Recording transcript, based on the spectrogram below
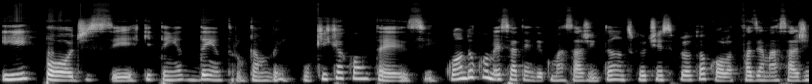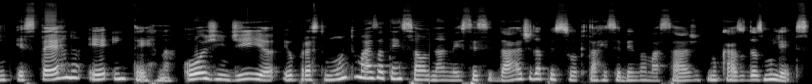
e pode ser que tenha dentro também. O que que acontece? Quando eu comecei a atender com massagem tântrica, eu tinha esse protocolo, fazer a massagem externa e interna. Hoje em dia, eu presto muito mais atenção na necessidade da pessoa que está recebendo a massagem, no caso das mulheres.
